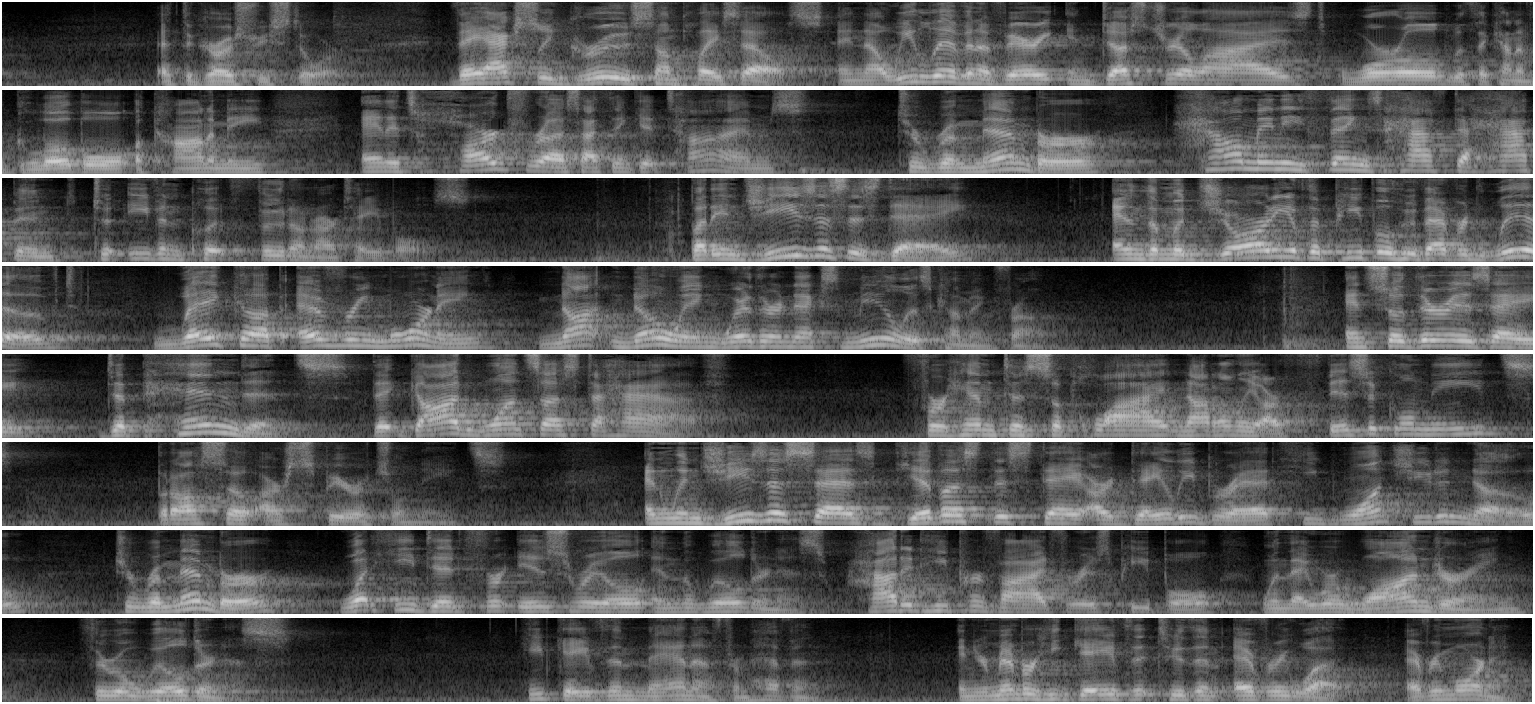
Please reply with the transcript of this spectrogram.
at the grocery store. They actually grew someplace else. And now we live in a very industrialized world with a kind of global economy. And it's hard for us, I think, at times to remember how many things have to happen to even put food on our tables. But in Jesus' day, and the majority of the people who've ever lived wake up every morning not knowing where their next meal is coming from. And so there is a dependence that God wants us to have for Him to supply not only our physical needs, but also our spiritual needs. And when Jesus says, Give us this day our daily bread, he wants you to know, to remember what he did for Israel in the wilderness. How did he provide for his people when they were wandering through a wilderness? He gave them manna from heaven. And you remember, he gave it to them every what? Every morning.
